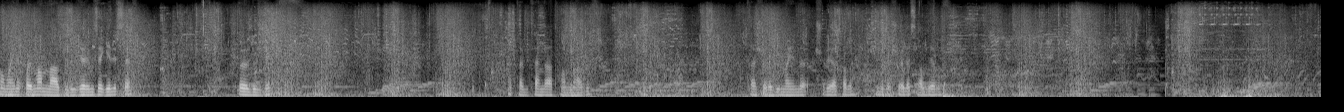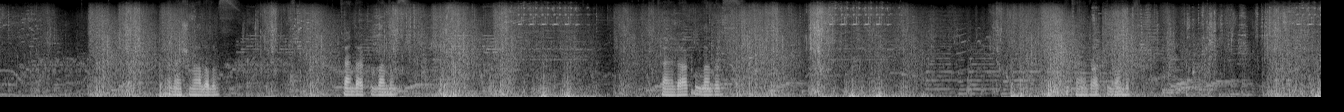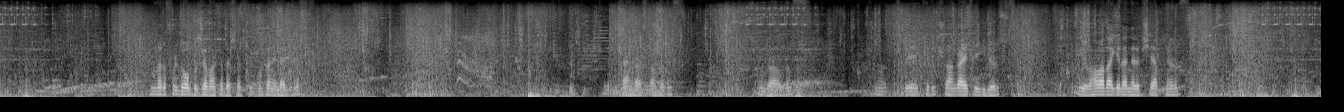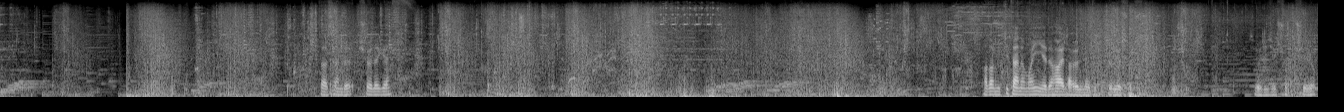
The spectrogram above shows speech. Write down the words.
O mayını koymam lazım. Üzerimize gelirse öldürecek. Hatta bir tane daha atmam lazım. Hatta şöyle bir mayını da şuraya atalım. Şunu da şöyle sallayalım. Hemen şunu alalım. Bir tane daha kullandım. Bir tane daha kullandım. Bir tane daha kullandım. Bunları full dolduracağım arkadaşlar. Full buradan ilerleyeceğiz. Şöyle bir tane daha salladım. Şunu da aldım. Şunu şuraya ekledik. Şu an gayet iyi gidiyoruz. Gibi havada gelenlere bir şey yapmıyorum. Hatta sen de şöyle gel. Adam iki tane mayın yedi hala ölmedi. Görüyorsunuz. Söyleyecek çok bir şey yok.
